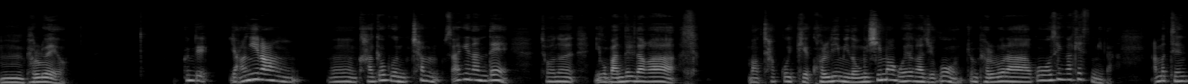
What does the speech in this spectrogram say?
음, 별로예요. 근데 양이랑 음, 가격은 참 싸긴 한데 저는 이거 만들다가 막 자꾸 이렇게 걸림이 너무 심하고 해가지고 좀 별로라고 생각했습니다. 아무튼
